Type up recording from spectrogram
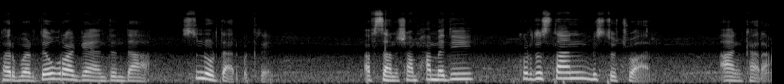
پەروەردە و ڕاگەیاندندا سنووردار بکرێن. ئەفسانە شامحەمەدی، کوردستان بیست و چوار، ئانکەرە.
